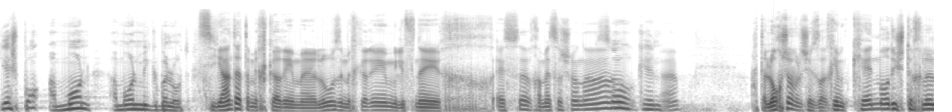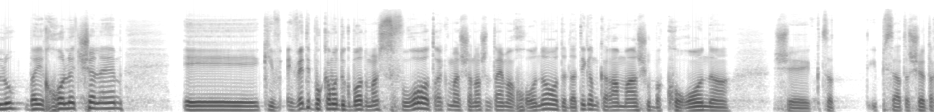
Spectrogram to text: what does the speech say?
יש פה המון המון מגבלות. ציינת את המחקרים האלו, זה מחקרים מלפני 10-15 שנה? עשור, כן. אה? אתה לא חושב שאזרחים כן מאוד השתכללו ביכולת שלהם? אה, כי הבאתי פה כמה דוגמאות ממש ספורות, רק מהשנה, שנתיים האחרונות. לדעתי גם קרה משהו בקורונה, שקצת איפסה את השטח,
